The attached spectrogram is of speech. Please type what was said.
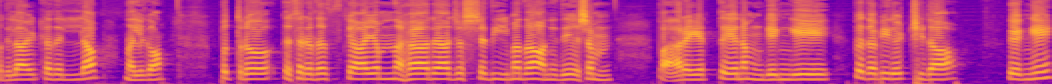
മുതലായിട്ടുള്ളതെല്ലാം നൽകാം. പുത്രോ ദശരഥസ്യായം നഹാരാജസ്യ ധീമതാനിദേശം പാരയത്തേനം ഗംഗേ തദഭിരക്ഷിത ഗംഗേ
